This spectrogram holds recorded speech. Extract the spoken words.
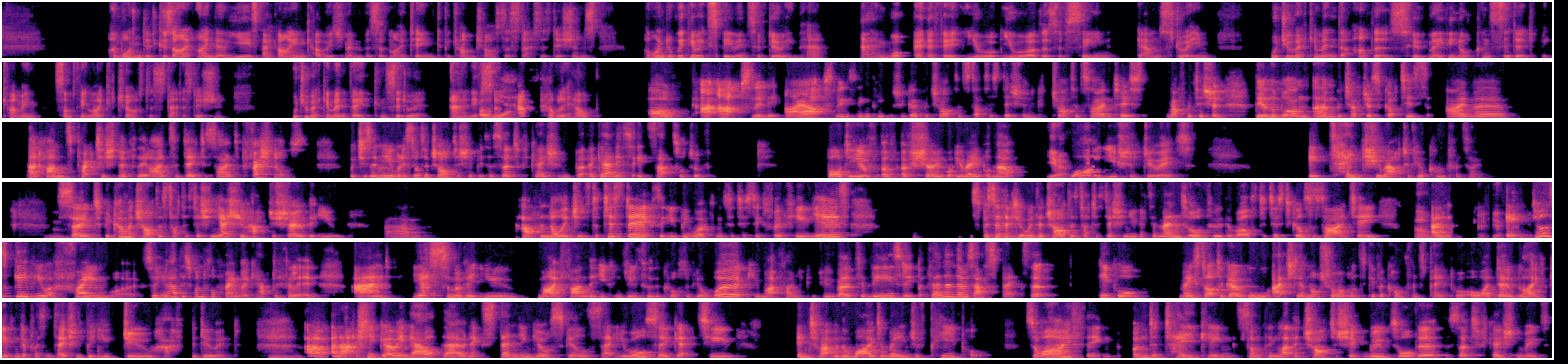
I wondered because I, I know years back I encouraged members of my team to become chartered statisticians. I wonder, with your experience of doing that and what benefit you you or others have seen downstream, would you recommend that others who've maybe not considered becoming something like a chartered statistician, would you recommend they consider it? And if oh, so, yeah. how, how will it help? Oh, I absolutely. I absolutely think people should go for chartered statistician, chartered scientist, mathematician. The other one, um, which I've just got, is I'm a advanced practitioner for the Alliance of Data Science Professionals, which is a new one. It's not a chartership; it's a certification. But again, it's it's that sort of body of of, of showing what you're able. Now, yeah, why you should do it? It takes you out of your comfort zone. Mm. So to become a chartered statistician, yes, you have to show that you um, have the knowledge in statistics, that you've been working in statistics for a few years. Specifically with the chartered statistician, you get a mentor through the Royal Statistical Society. Oh, and okay, yeah. it does give you a framework. So you have this wonderful framework you have to fill in. And yes, some of it you might find that you can do through the course of your work, you might find you can do relatively easily. But then in those aspects that people may start to go, oh, actually, I'm not sure I want to give a conference paper, or I don't like giving a presentation, but you do have to do it. Mm. Um, and actually going out there and extending your skill set, you also get to interact with a wider range of people. So mm. I think undertaking something like the chartership route or the, the certification route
